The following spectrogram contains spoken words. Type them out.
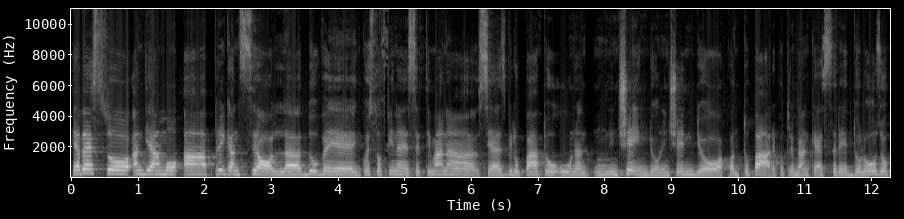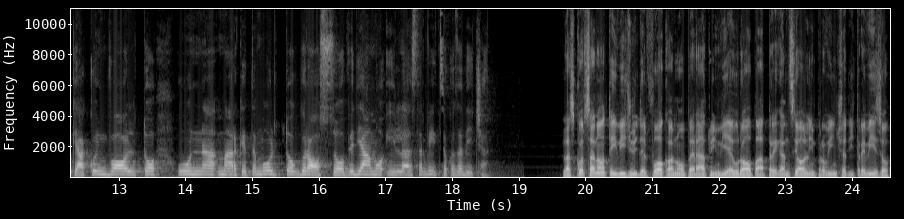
E adesso andiamo a Preganziol dove in questo fine settimana si è sviluppato un, un, incendio, un incendio a quanto pare potrebbe anche essere doloso che ha coinvolto un market molto grosso. Vediamo il servizio cosa dice. La scorsa notte i vigili del fuoco hanno operato in via Europa a Preganzioli in provincia di Treviso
